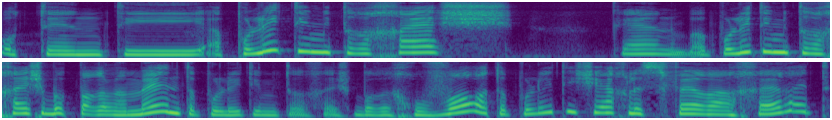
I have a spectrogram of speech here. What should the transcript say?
אותנטי. הפוליטי מתרחש, כן, הפוליטי מתרחש בפרלמנט, הפוליטי מתרחש ברחובות, הפוליטי שייך לספירה אחרת.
